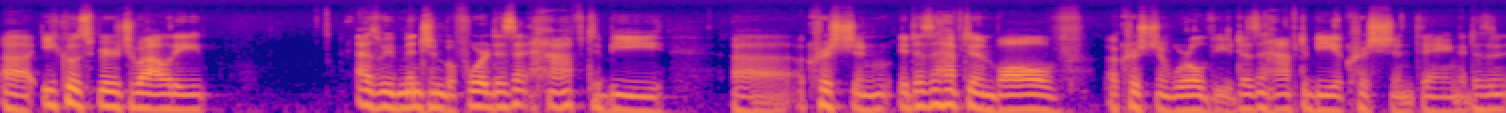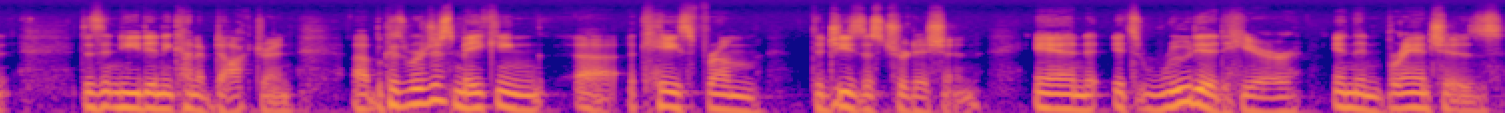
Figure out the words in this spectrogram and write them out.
Uh, Eco spirituality, as we've mentioned before, doesn't have to be uh, a Christian. It doesn't have to involve a Christian worldview. It doesn't have to be a Christian thing. It doesn't doesn't need any kind of doctrine uh, because we're just making uh, a case from the Jesus tradition, and it's rooted here and then branches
